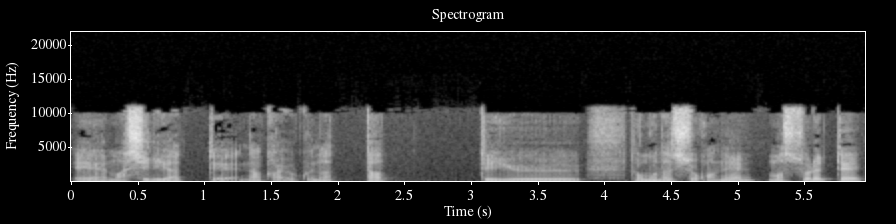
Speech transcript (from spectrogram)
えー、まあ知り合って仲良くなったっていう友達とかね、まあそれって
